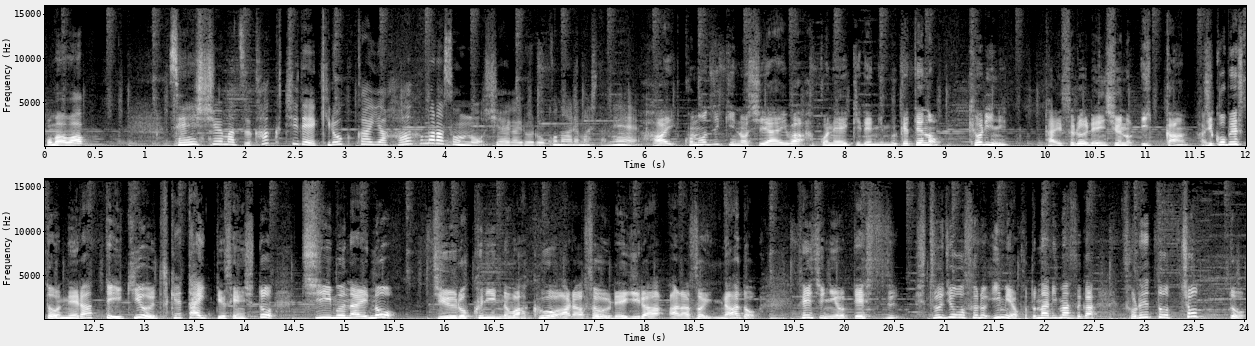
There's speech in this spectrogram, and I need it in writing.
こんばんは。先週末各地で記録会やハーフマラソンの試合がいろいろ行われましたねはい、この時期の試合は箱根駅伝に向けての距離に対する練習の一環、自己ベストを狙って勢いをつけたいっていう選手とチーム内の16人の枠を争うレギュラー争いなど、選手によって出出場する意味は異なりますが、それとちょっと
